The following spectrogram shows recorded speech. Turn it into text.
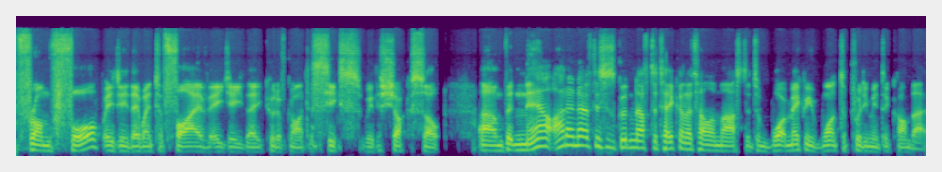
from four. E.g., they went to five. E.g., they could have gone to six with a Shock Assault. Um, but now I don't know if this is good enough to take on a Talon Master to what make me want to put him into combat.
